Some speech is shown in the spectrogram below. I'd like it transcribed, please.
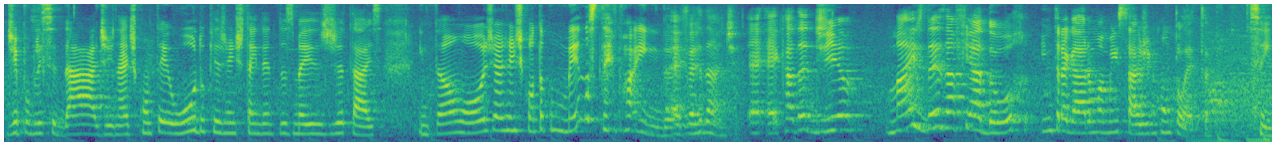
de publicidade, né? De conteúdo que a gente tem dentro dos meios meios digitais. Então hoje a gente conta com menos tempo ainda. É verdade. É, é cada dia mais desafiador entregar uma mensagem completa. Sim.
